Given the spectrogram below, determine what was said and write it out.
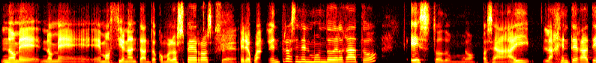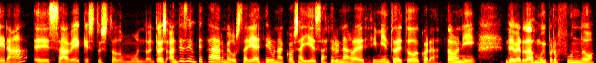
no, me, no me emocionan tanto como los perros. Pero cuando entras en el mundo del gato, es todo un mundo. O sea, hay, la gente gatera eh, sabe que esto es todo un mundo. Entonces, antes de empezar, me gustaría decir una cosa y es hacer un agradecimiento de todo corazón y de verdad muy profundo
